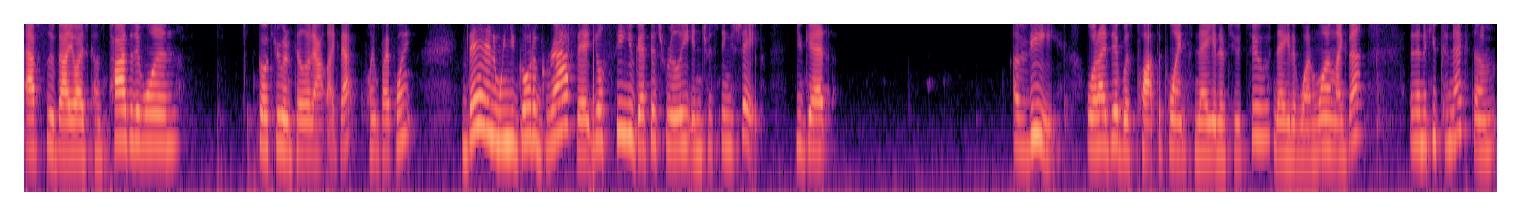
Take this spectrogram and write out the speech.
absolute value-wise becomes positive 1. Go through and fill it out like that, point by point. Then when you go to graph it, you'll see you get this really interesting shape. You get a V. What I did was plot the points negative 2, 2, negative 1, 1, like that. And then if you connect them,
